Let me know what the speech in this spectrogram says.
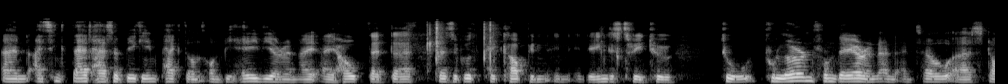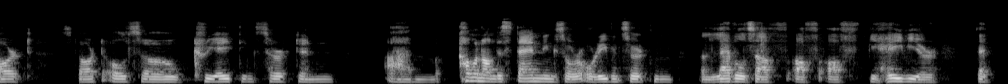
And I think that has a big impact on, on behavior. And I, I hope that uh, there's a good pickup in, in, in, the industry to to to learn from there and, and, and so uh, start start also creating certain um, common understandings or, or even certain levels of, of, of behavior that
